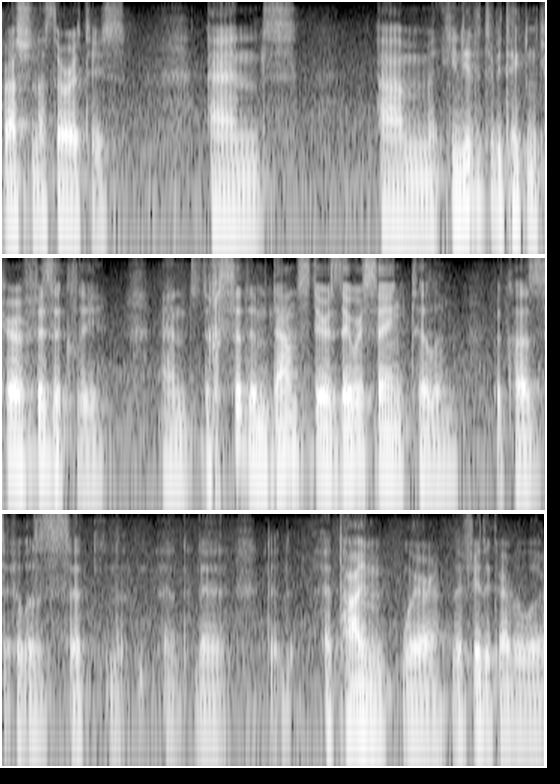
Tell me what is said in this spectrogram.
Russian authorities. And um, he needed to be taken care of physically. And the Chassidim downstairs, they were saying Tillim because it was at the, the, a time where the Frierdiker Rebbe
